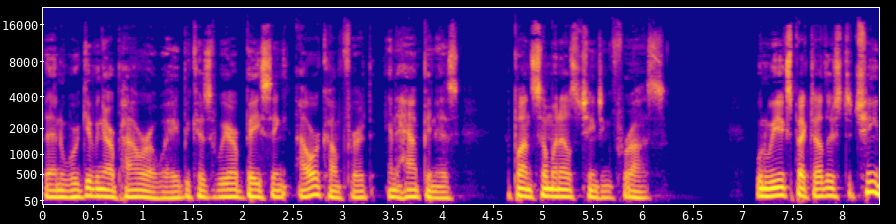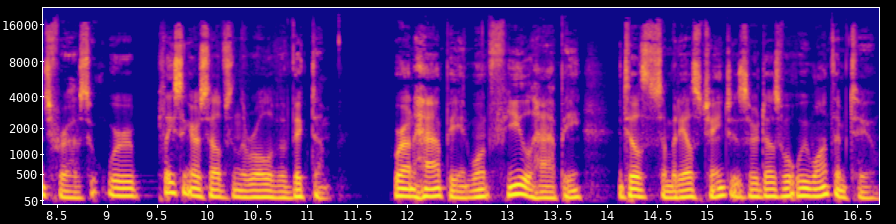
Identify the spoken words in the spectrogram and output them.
then we're giving our power away because we are basing our comfort and happiness upon someone else changing for us. When we expect others to change for us, we're placing ourselves in the role of a victim. We're unhappy and won't feel happy until somebody else changes or does what we want them to,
